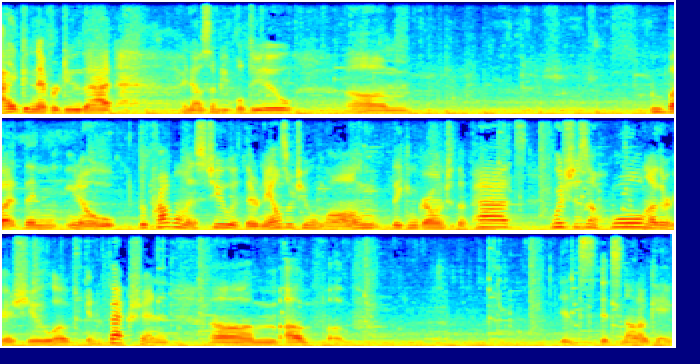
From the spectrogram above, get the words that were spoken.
I, could never do that. I know some people do. Um, but then, you know, the problem is too, if their nails are too long, they can grow into the pads, which is a whole nother issue of infection, um, of, of it's it's not okay.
